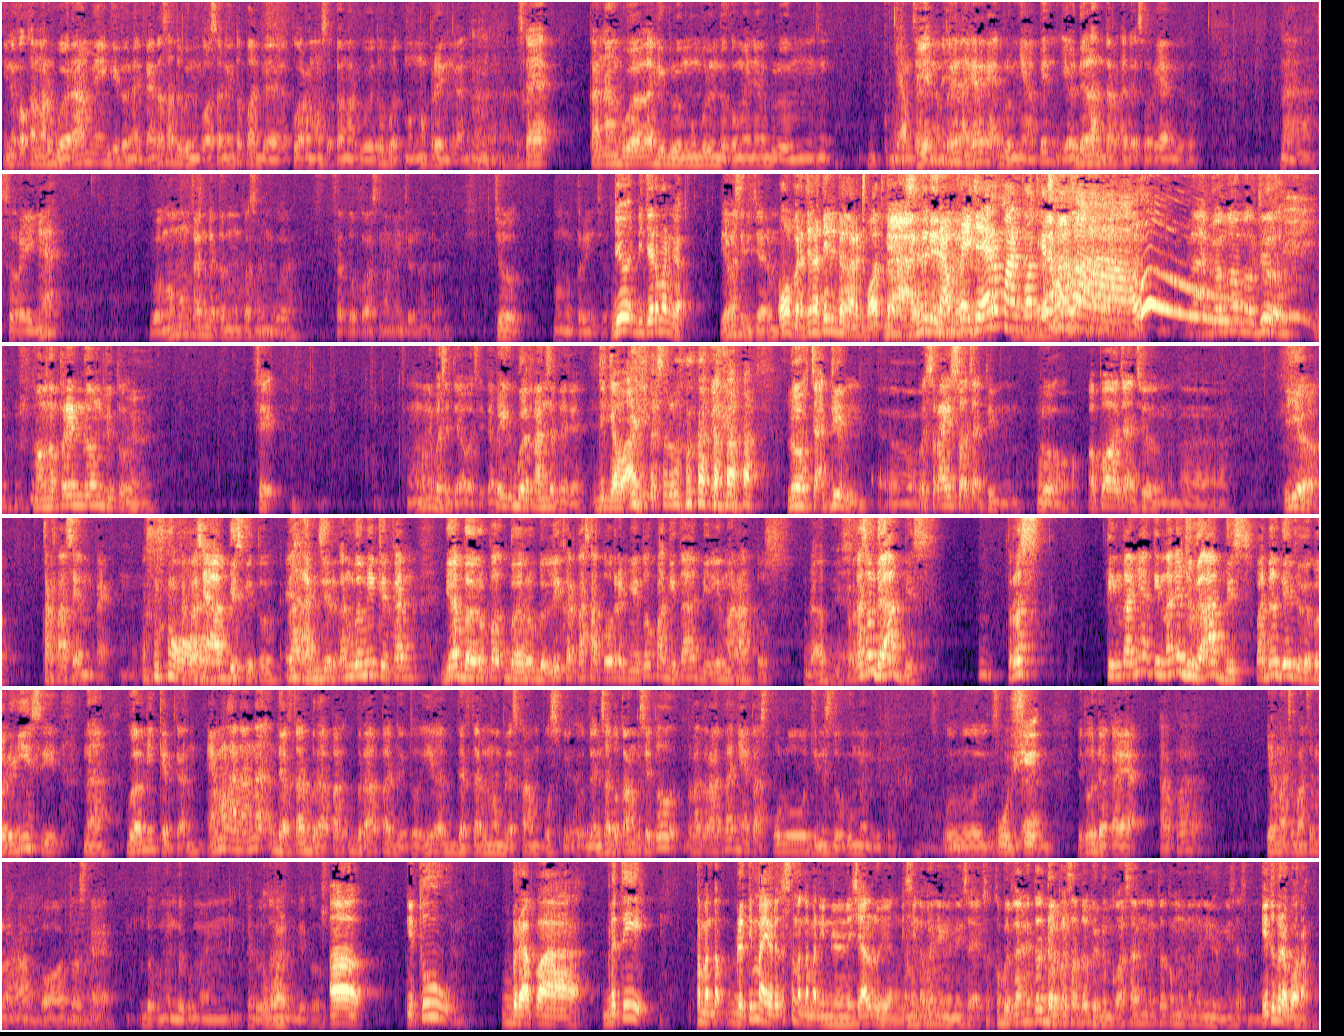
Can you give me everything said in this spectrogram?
ini kok kamar gua rame gitu. Nah ternyata satu gedung kosan itu pada keluar masuk kamar gua itu buat mau ngeprint kan. Terus kayak karena gua lagi belum ngumpulin dokumennya belum Nyiapin, ngeprint ya. akhirnya kayak belum nyiapin ya udahlah ntar agak sorean gitu. Nah sorenya gue ngomong kan ke temen kosan gue satu kos namanya Jonathan. Jo mau ngeprint Jo? Dia di Jerman nggak? Dia masih di Jerman Oh berarti nanti didengarin podcast. Nah, Sampai. Jerman podcast gua. nah gue ngomong Jo mau ngeprint dong gitu si ngomongnya bahasa Jawa sih tapi buat translate aja Di Jawa aja terseru. loh Cak Dim Oh. wis ra iso Cak Dim loh apa Cak Jung Eh, Iya, kertasnya entek. Kertasnya habis gitu. Lah anjir, kan gue mikir kan dia baru baru beli kertas satu ring itu pagi tadi 500. Udah habis. Kertasnya udah habis. Terus tintanya tintanya juga habis, padahal dia juga baru ngisi. Nah, gue mikir kan, emang anak-anak daftar berapa berapa gitu? Iya, daftar 15 kampus gitu. Dan satu kampus itu rata-rata nyetak 10 jenis dokumen gitu. 10 Oh. 9. Itu udah kayak apa? Ya macam-macam lah rapot, terus kayak dokumen-dokumen kedutaan gitu. Eh, itu berapa? Berarti teman berarti mayoritas teman-teman Indonesia lu yang di sini. teman-teman Indonesia kebetulan itu dapat satu gedung kosan itu teman-teman Indonesia semua Itu berapa orang?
